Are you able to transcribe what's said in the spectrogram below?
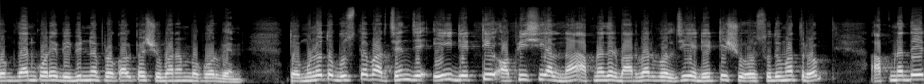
যোগদান করে বিভিন্ন প্রকল্পের শুভারম্ভ করবেন। তো মূলত বুঝতে পারছেন যে এই ডেটটি অফিসিয়াল না। আপনাদের বারবার বলছি, এই ডেটটি শুধুমাত্র আপনাদের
